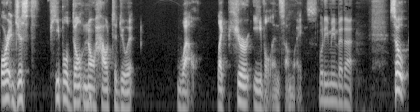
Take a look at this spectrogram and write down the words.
or it just people don't know how to do it well, like pure evil in some ways. What do you mean by that? So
